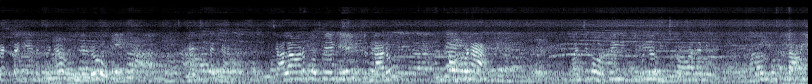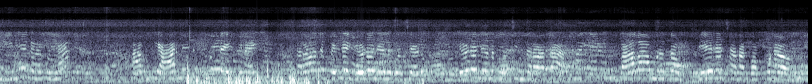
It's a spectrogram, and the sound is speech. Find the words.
రక్తహీనతగా ఉండరు. ఖచ్చితంగా. చాలా వరకు ఉపయోగించుకుంటున్నారు. ఇంకా కూడా మంచిగా ఉపయోగి ఉపయోగించుకోవాలని కోరుకుంటున్నాము. ఇవే కాకుండా ఆమెకి ఆరు నెలలు పూర్తి అయిపోయినాయి. తర్వాత పిల్ల ఏడో నెలకు వచ్చాడు. ఏడో నెలకు వచ్చిన తర్వాత బాలామృతం పేరే చాలా గొప్పగా ఉంది.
